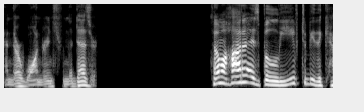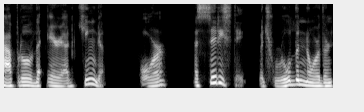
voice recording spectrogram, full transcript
and their wanderings from the desert. Tel Mahada is believed to be the capital of the Arad kingdom, or a city state which ruled the northern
